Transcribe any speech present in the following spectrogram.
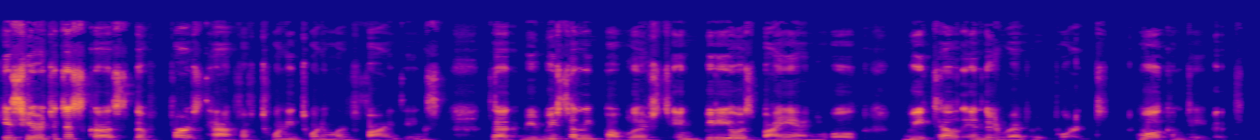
He's here to discuss the first half of 2021 findings that we recently published in BDO's biannual Retail in the Red report. Welcome, David.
